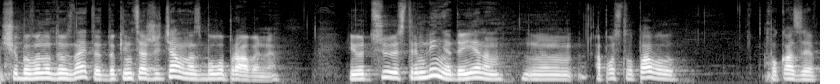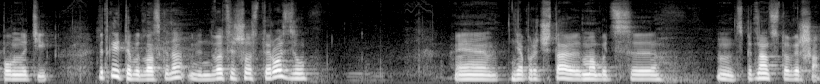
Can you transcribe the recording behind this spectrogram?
щоб воно знаєте, до кінця життя у нас було правильне. І от цю стремління дає нам апостол Павло, показує в повноті. Відкрийте, будь ласка, да? 26 розділ. Е, я прочитаю, мабуть, з 15 вірша.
